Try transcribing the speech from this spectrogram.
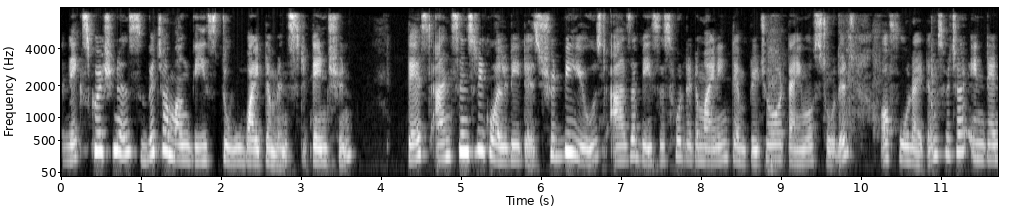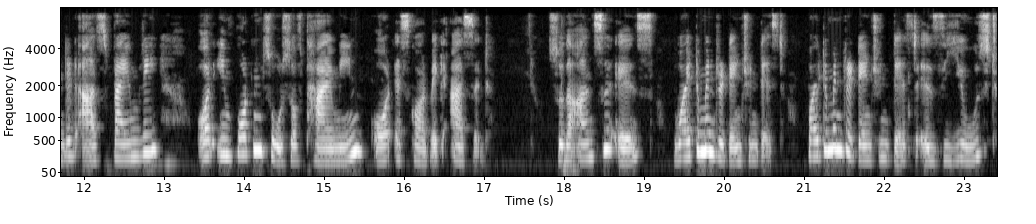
The next question is which among these two vitamins retention test and sensory quality test should be used as a basis for determining temperature or time of storage of food items which are intended as primary or important source of thiamine or ascorbic acid. So the answer is vitamin retention test. Vitamin retention test is used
